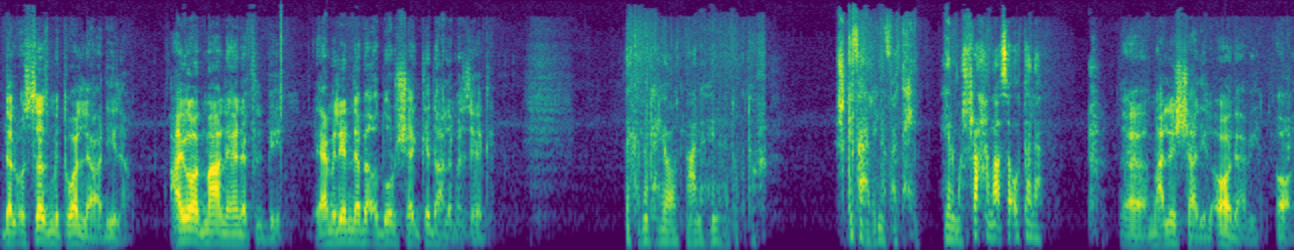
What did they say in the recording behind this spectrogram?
ده الأستاذ متولي عديلة. هيقعد معانا هنا في البيت. يعمل لنا بقى دور شاي كده على مزاجك ده كمان هيقعد معانا هنا يا دكتور. مش كفاية علينا فتحي. هي المشرحة ناقصة قتله آه معلش يا عديل اقعد يا حبيبي اقعد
